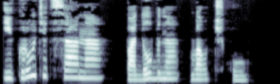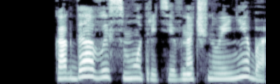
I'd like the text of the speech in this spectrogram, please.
и крутится она подобно волчку. Когда вы смотрите в ночное небо,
